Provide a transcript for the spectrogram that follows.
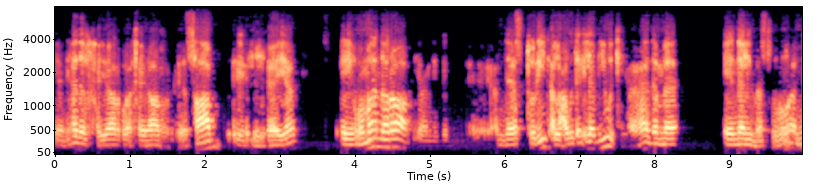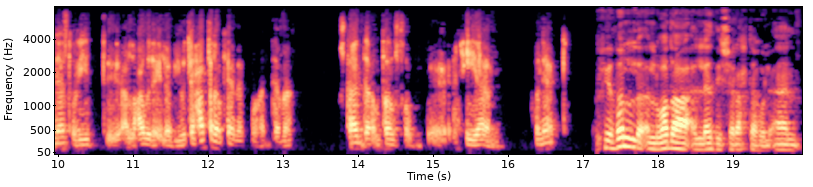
يعني هذا الخيار هو خيار صعب للغاية وما نراه يعني من الناس تريد العودة إلى بيوتها. هذا ما نلمسه الناس تريد العودة إلى بيوتها حتى لو كانت مهدمة. مستعدة أن تنصب خيام هناك. في ظل الوضع الذي شرحته الآن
